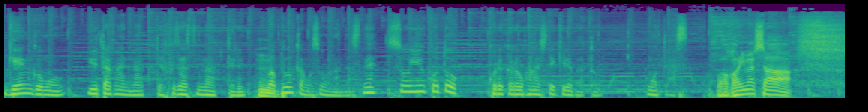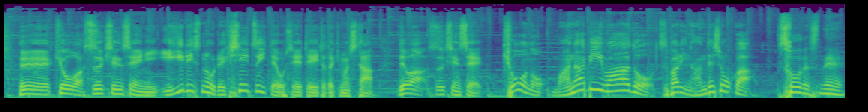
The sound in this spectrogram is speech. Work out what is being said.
言語も豊かになって複雑になってる、うん。まあ、文化もそうなんですね。そういうことをこれからお話しできればと思ってます。わかりました、えー今日は鈴木先生にイギリスの歴史について教えていただきました。では鈴木先生今日の学びワードズバリ何でしょうか？そうですね、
